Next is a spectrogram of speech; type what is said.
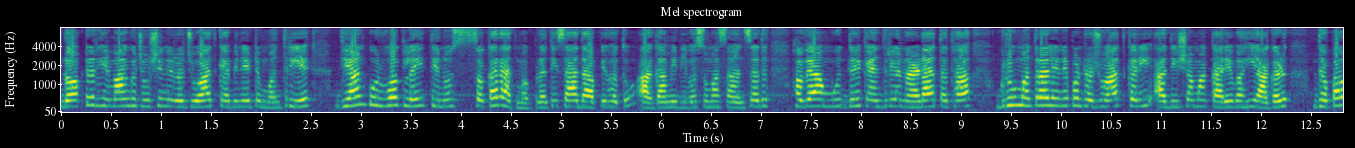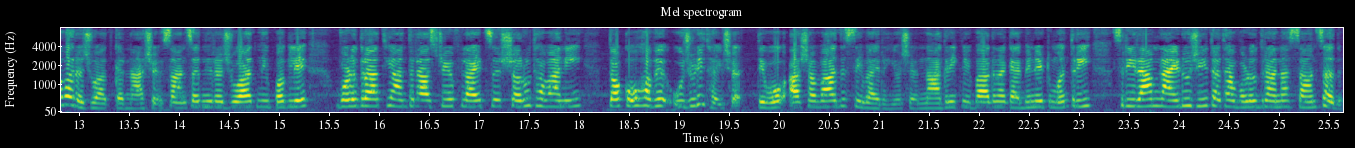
ડોક્ટર હેમાંગ જોશીની રજૂઆત કેબિનેટ મંત્રીએ ધ્યાનપૂર્વક લઈ તેનો સકારાત્મક પ્રતિસાદ આપ્યો હતો. આગામી દિવસોમાં સાંસદ હવે આ મુદ્દે કેન્દ્રીય નાણાં તથા ગૃહ મંત્રાલયને પણ રજૂઆત કરી આ દિશામાં કાર્યવાહી આગળ ધપાવવા રજૂઆત કરનાર છે. સાંસદની રજૂઆતને પગલે વડોદરાથી આંતરરાષ્ટ્રીય ફ્લાઇટ્સ શરૂ થવાની તકો હવે ઉજળી થઈ છે. તેવો આશાવાદ સેવાઈ રહ્યો છે. નાગરિક વિભાગના કેબિનેટ મંત્રી શ્રી રામ નાયડુજી તથા વડોદરાના સાંસદ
